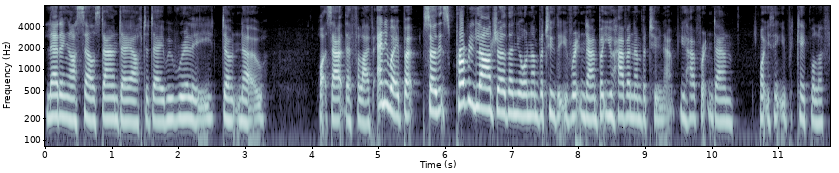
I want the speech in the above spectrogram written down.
letting ourselves down day after day, we really don't know what's out there for life. Anyway, but so it's probably larger than your number two that you've written down, but you have a number two now. You have written down what you think you'd be capable of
